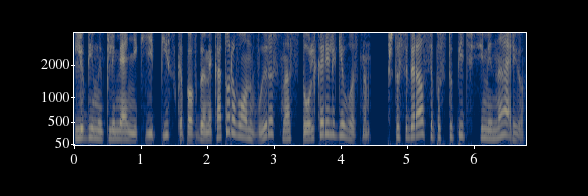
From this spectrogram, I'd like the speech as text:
любимый племянник епископа, в доме которого он вырос настолько религиозным, что собирался поступить в семинарию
